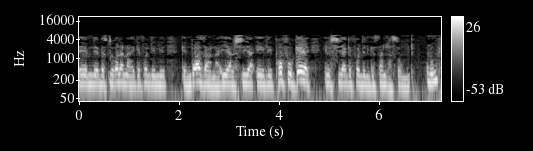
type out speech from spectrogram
um besincokola naye ke efondini ngentwazana iyalishiya eli liphofuke ilisiya ke efondini ngesandla somntu. Unomhla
